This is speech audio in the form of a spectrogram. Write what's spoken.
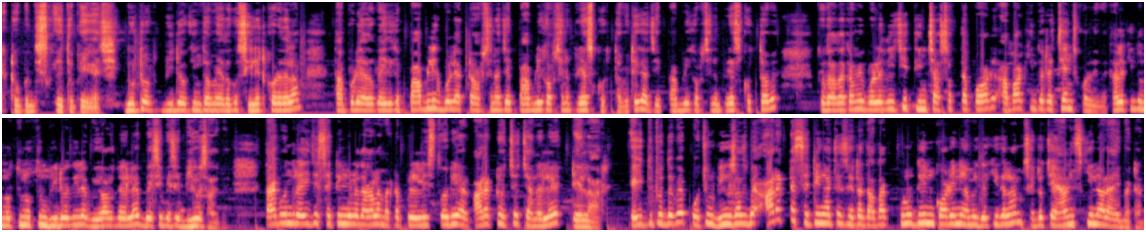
একটু উপর এই তো পেয়ে গেছি। দুটো ভিডিও কিন্তু আমি এতকে সিলেক্ট করে দিলাম। তারপরে এতকে এইদিকে পাবলিক বলে একটা অপশন আছে পাবলিক অপশনে প্রেস করতে হবে, ঠিক আছে? পাবলিক অপশনে প্রেস করতে হবে। তো দাদাকে আমি বলে দিয়েছি, তিন চার সপ্তাহ পর আবার কিন্তু এটা চেঞ্জ করে দেবে। তাহলে কিন্তু নতুন নতুন ভিডিও দিলে ভিউয়ার্স দিলে বেশি বেশি ভিউজ আসবে। তাই বন্ধুরা, এই যে সেটিংগুলো দেখালাম, একটা প্লে লিস্ট তৈরি, আর আরেকটা হচ্ছে চ্যানেলের টেলার এই দুটো দেবে, প্রচুর ভিউজ আসবে। আরেকটা সেটিং আছে, সেটা দাদা কোনোদিন করেনি, আমি দেখিয়ে দিলাম, সেটা হচ্ছে হ্যান্ড স্ক্রিন আর আই বাটন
